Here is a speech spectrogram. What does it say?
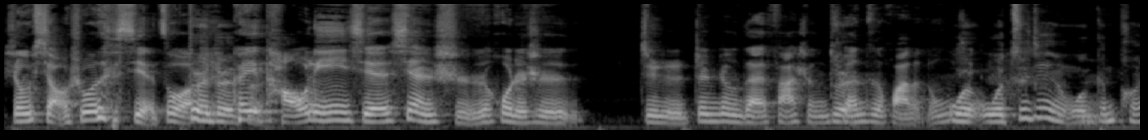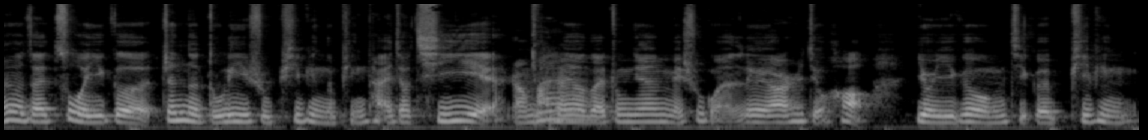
这种小说的写作，对对，可以逃离一些现实，或者是就是真正在发生圈子化的东西。我我最近我跟朋友在做一个真的独立艺术批评的平台，叫七叶，然后马上要在中间美术馆六月二十九号有一个我们几个批评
